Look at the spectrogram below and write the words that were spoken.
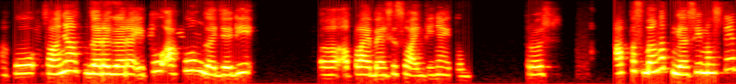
Aku soalnya gara-gara itu aku nggak jadi eh, apply beasiswa intinya itu. Terus apes banget nggak sih? Maksudnya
